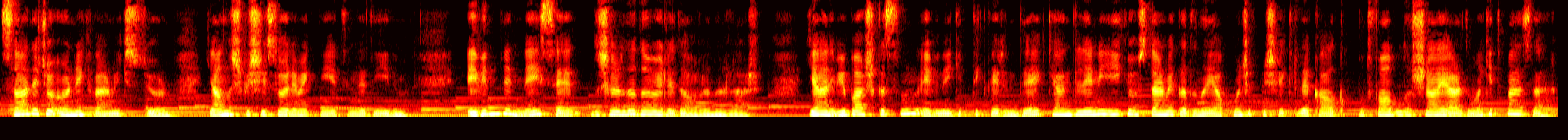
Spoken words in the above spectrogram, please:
Sadece örnek vermek istiyorum. Yanlış bir şey söylemek niyetinde değilim. Evinde neyse dışarıda da öyle davranırlar. Yani bir başkasının evine gittiklerinde kendilerini iyi göstermek adına yapmacık bir şekilde kalkıp mutfağa bulaşığa yardıma gitmezler.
